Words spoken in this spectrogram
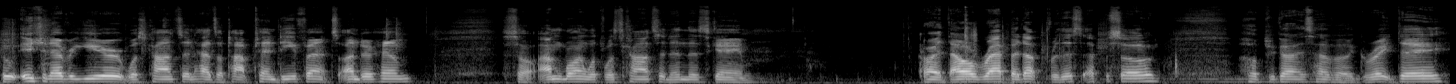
who each and every year Wisconsin has a top ten defense under him. So I'm going with Wisconsin in this game. All right, that'll wrap it up for this episode. Hope you guys have a great day.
